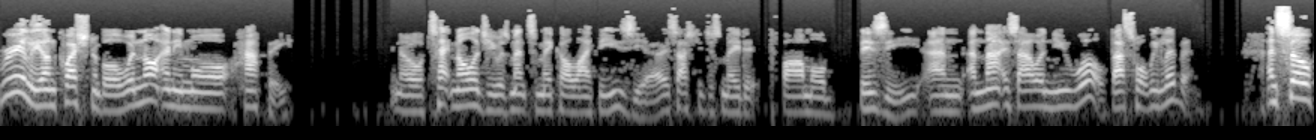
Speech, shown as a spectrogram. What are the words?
really unquestionable we're not any more happy. You know, technology was meant to make our life easier. It's actually just made it far more busy, and, and that is our new world. That's what we live in. And so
